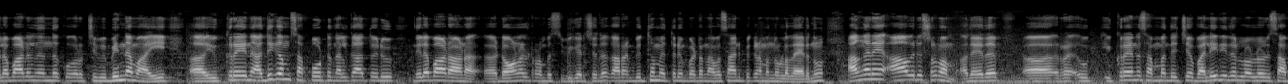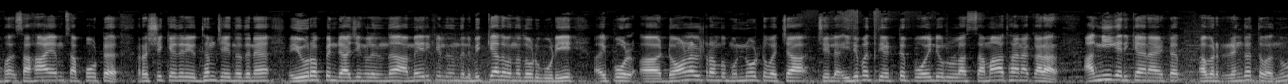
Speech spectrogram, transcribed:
നിലപാടിൽ നിന്ന് കുറച്ച് വിഭിന്നമായി യുക്രൈന് അധികം സപ്പോർട്ട് നൽകാത്തൊരു നിലപാടാണ് ഡൊണാൾഡ് ട്രംപ് സ്വീകരിച്ചത്. കാരണം യുദ്ധം എത്രയും പെട്ടെന്ന് അവസാനിപ്പിക്കണമെന്നുള്ളതായിരുന്നു. അങ്ങനെ ആ ഒരു ശ്രമം അതായത് യുക്രൈനെ സംബന്ധിച്ച് വലിയ രീതിയിലുള്ള ഒരു സഹായം സപ്പോർട്ട് റഷ്യക്കെതിരെ യുദ്ധം ചെയ്യുന്നതിന് യൂറോപ്യൻ രാജ്യങ്ങളിൽ നിന്ന് അമേരിക്കയിൽ നിന്ന് ലഭിക്കാതെ വന്നതോടുകൂടി ഇപ്പോൾ ഡൊണാൾഡ് ട്രംപ് മുന്നോട്ട് വെച്ച ചില ഇരുപത്തിയെട്ട് പോയിന്റുകളുള്ള സമാധാന കരാർ അംഗീകരിക്കാനായിട്ട് അവർ രംഗത്ത് വന്നു.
